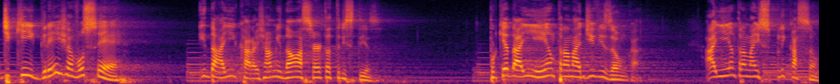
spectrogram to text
de que igreja você é? E daí, cara, já me dá uma certa tristeza. Porque daí entra na divisão, cara. Aí entra na explicação.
